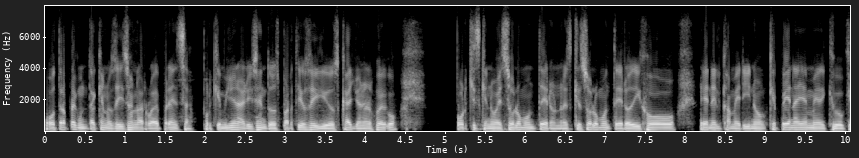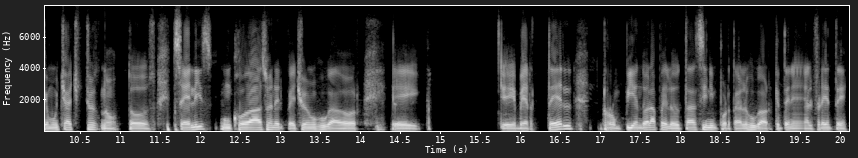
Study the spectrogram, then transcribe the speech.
Otra pregunta que no se hizo en la rueda de prensa, ¿por qué Millonarios en dos partidos seguidos cayó en el juego? Porque es que no es solo Montero, no es que solo Montero dijo en el camerino, qué pena, ya me equivoqué muchachos, no, todos. Celis, un codazo en el pecho de un jugador. Eh, Bertel rompiendo la pelota sin importar el jugador que tenía al frente.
